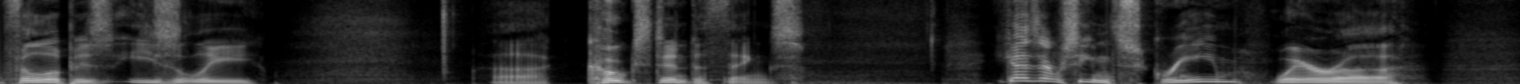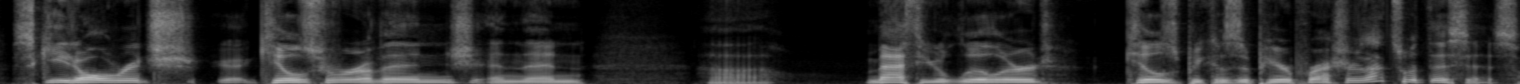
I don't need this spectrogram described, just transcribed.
Philip is easily uh, coaxed into things. You guys ever seen Scream, where uh, Skeet Ulrich uh, kills for revenge, and then uh, Matthew Lillard kills because of peer pressure. That's what this is.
